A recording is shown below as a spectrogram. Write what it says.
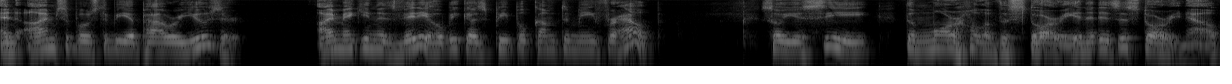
And I'm supposed to be a power user. I'm making this video because people come to me for help. So you see the moral of the story, and it is a story now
